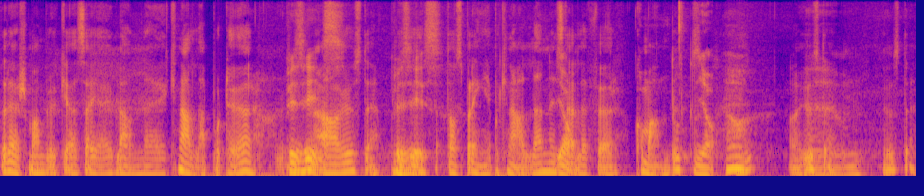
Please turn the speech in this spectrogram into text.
Det där som man brukar säga ibland eh, knallapportör. Precis. Ja just det. Precis. Att de springer på knallen istället för kommandot. Ja. Ja, ja just det. Ehm, Just det.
